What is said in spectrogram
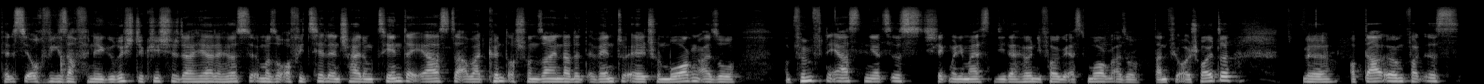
das ist ja auch, wie gesagt, von der Gerüchteküche daher, da hörst du immer so offizielle Entscheidung, 10.1., aber es könnte auch schon sein, dass das eventuell schon morgen, also am 5.1. jetzt ist. Ich denke mal, die meisten, die da hören, die Folge erst morgen, also dann für euch heute. Äh, ob da irgendwas ist,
